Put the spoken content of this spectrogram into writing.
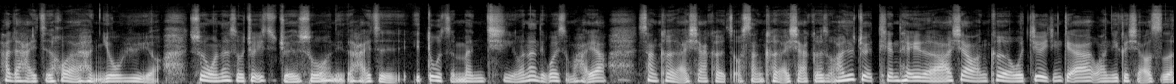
他的孩子后来很忧郁哦，所以我那时候就一直觉得说，你的孩子一肚子闷气哦，那你为什么还要上课来下课走，上课来下课走？他就觉得天黑了啊，下完课我就已经给他玩一个小时，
